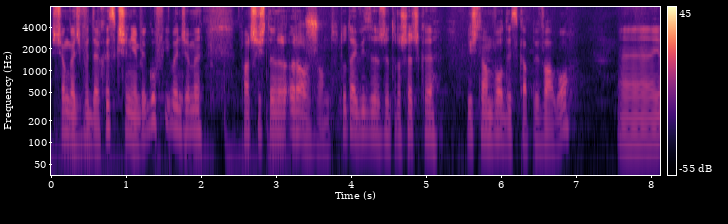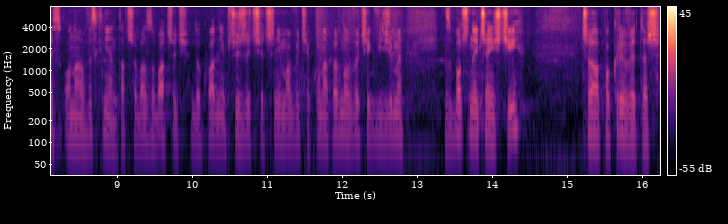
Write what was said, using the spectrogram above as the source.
ściągać wydechy, skrzynię biegów i będziemy patrzeć ten rozrząd. Tutaj widzę, że troszeczkę gdzieś tam wody skapywało. E, jest ona wyschnięta. Trzeba zobaczyć dokładnie, przyjrzeć się, czy nie ma wycieku. Na pewno wyciek widzimy z bocznej części. Trzeba pokrywy też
